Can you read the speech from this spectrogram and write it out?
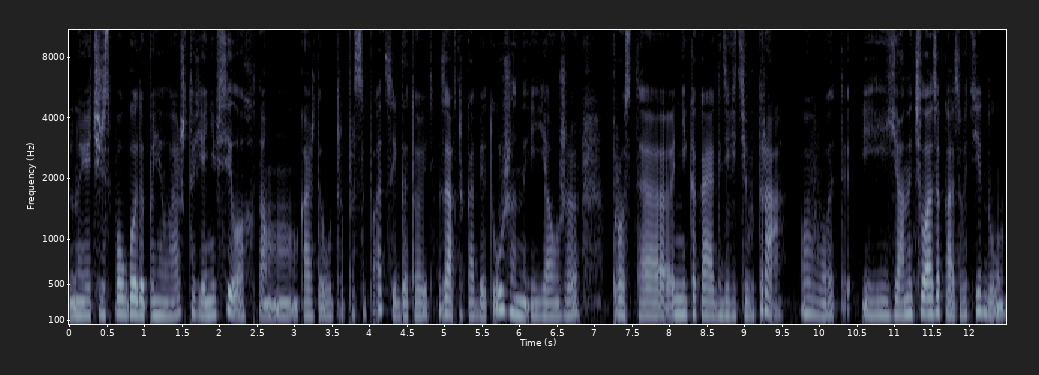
но я через полгода поняла, что я не в силах там каждое утро просыпаться и готовить завтрак, обед, ужин, и я уже просто никакая к 9 утра. Вот. И я начала заказывать еду.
